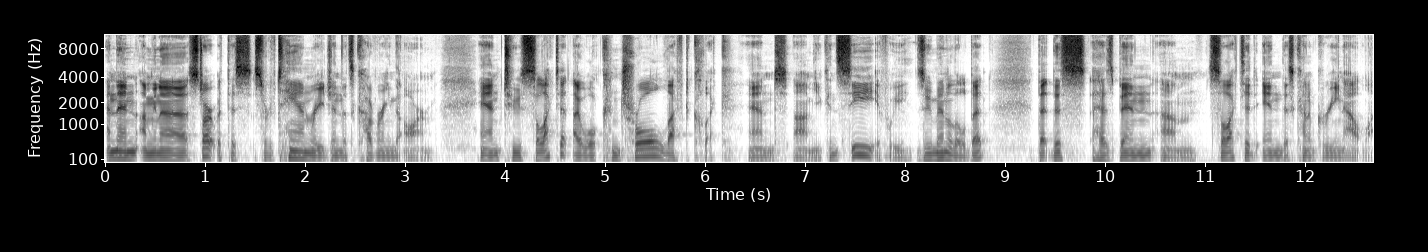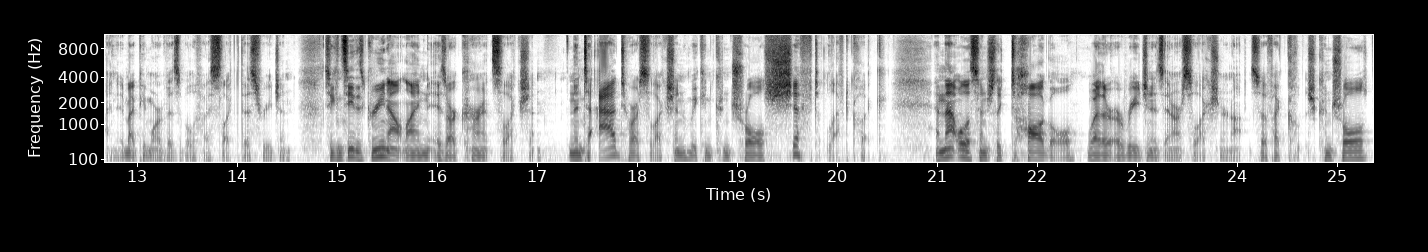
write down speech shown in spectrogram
And then I'm going to start with this sort of tan region that's covering the arm. And to select it, I will control left click. And um, you can see if we zoom in a little bit that this has been um, selected in this kind of green outline. It might be more visible if I select this region. So you can see this green outline is our current selection. And then to add to our selection, we can control shift left click. And that will essentially toggle whether a region is in our selection or not. So if I control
